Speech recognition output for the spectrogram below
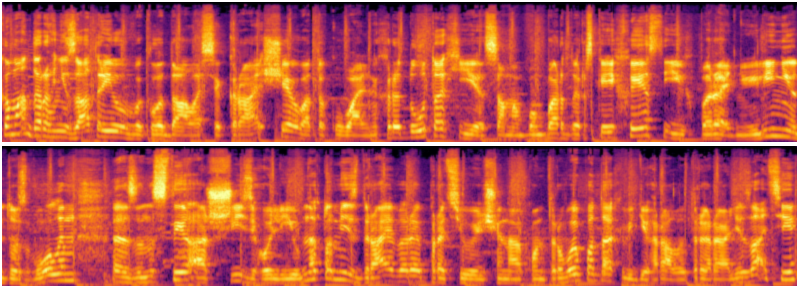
Команда організаторів викладалася краще в атакувальних редутах, і саме бомбардерський хист їх передньої лінії дозволив е, занести аж 6 голів. Натомість драйвери, працюючи на контрвипадах, відіграли три реалізації,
